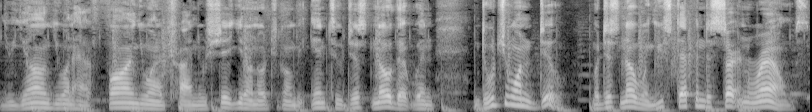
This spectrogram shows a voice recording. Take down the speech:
You're young, you want to have fun, you want to try new shit, you don't know what you're going to be into. Just know that when do what you want to do. But just know when you step into certain realms,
